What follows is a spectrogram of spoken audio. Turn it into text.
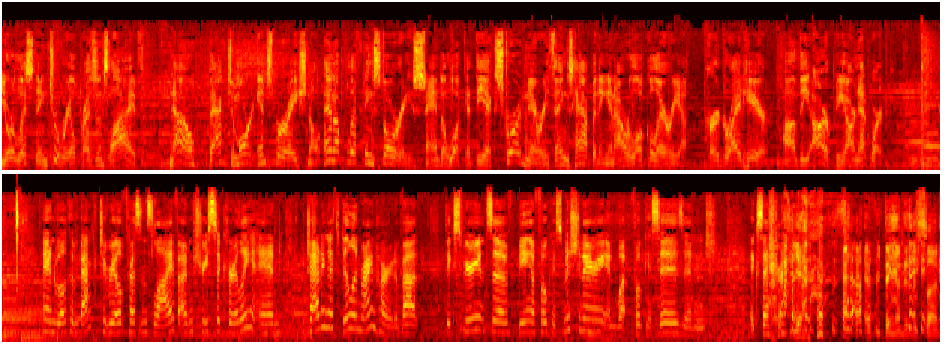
You're listening to Real Presence Live. Now, back to more inspirational and uplifting stories and a look at the extraordinary things happening in our local area. Heard right here on the RPR Network. And welcome back to Real Presence Live. I'm Teresa Curley, and we're chatting with Dylan Reinhardt about the experience of being a focus missionary and what focus is and etc. Yeah. Everything under the sun.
